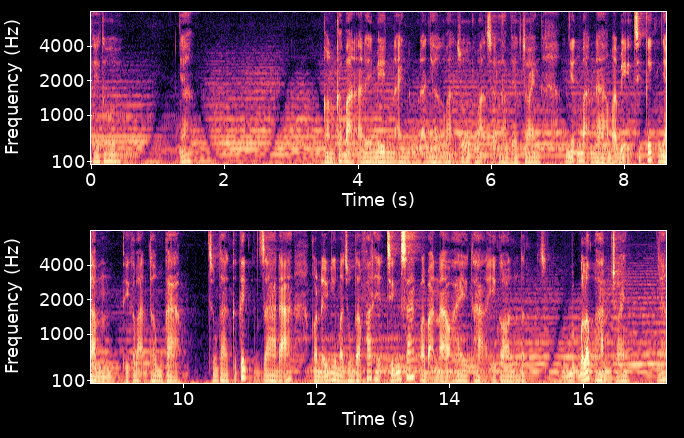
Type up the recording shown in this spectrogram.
Thế thôi. Các bạn admin anh cũng đã nhờ các bạn rồi, các bạn sẽ làm việc cho anh. Những bạn nào mà bị trích kích nhầm thì các bạn thông cảm. Chúng ta cứ kích ra đã, còn nếu như mà chúng ta phát hiện chính xác là bạn nào hay thả icon chúng ta block hẳn cho anh nhé.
